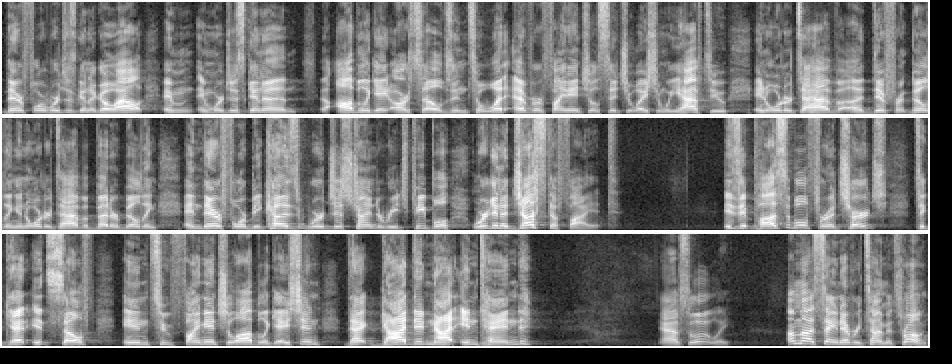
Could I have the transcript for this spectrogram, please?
therefore we're just going to go out and, and we're just going to obligate ourselves into whatever financial situation we have to in order to have a different building, in order to have a better building. And therefore, because we're just trying to reach people, we're going to justify it. Is it possible for a church to get itself into financial obligation that God did not intend? Absolutely. I'm not saying every time it's wrong.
